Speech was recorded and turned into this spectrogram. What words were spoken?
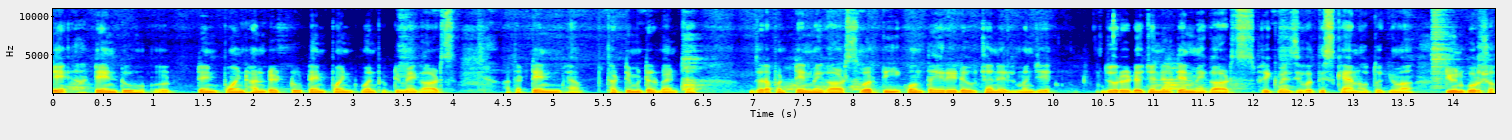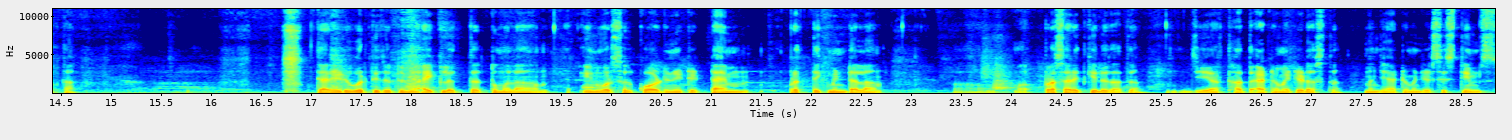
टे ten two ten point hundred two ten point one fifty megahertz आता टेन ह्या थर्टी मीटर बँडच्या जर आपण टेन मेगाहार्ट्सवरती कोणताही रेडिओ चॅनेल म्हणजे जो रेडिओ चॅनेल टेन मेगाहार्ट्स फ्रिक्वेन्सीवरती स्कॅन होतो किंवा ट्यून करू शकता त्या रेडिओवरती जर तुम्ही ऐकलं तर तुम्हाला युनिव्हर्सल कोऑर्डिनेटेड टाईम प्रत्येक मिनटाला प्रसारित केलं जातं जे अर्थात ॲटोमेटेड असतं. म्हणजे ॲटोमेटेड सिस्टीम्स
